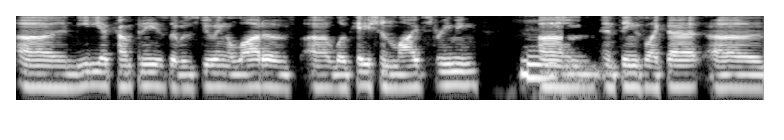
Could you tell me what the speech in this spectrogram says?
uh, media companies that was doing a lot of, uh, location live streaming, Mm. um, and things like that, uh,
